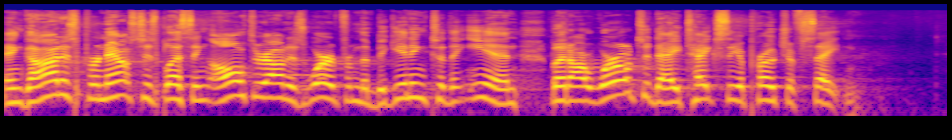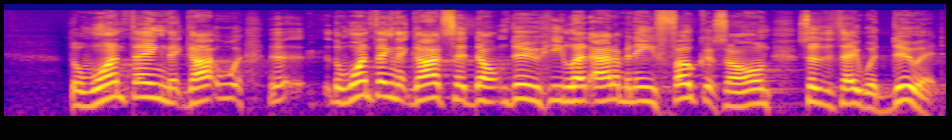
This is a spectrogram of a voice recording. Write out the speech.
And God has pronounced His blessing all throughout His Word from the beginning to the end, but our world today takes the approach of Satan. The one thing that God, the one thing that God said don't do, He let Adam and Eve focus on so that they would do it.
